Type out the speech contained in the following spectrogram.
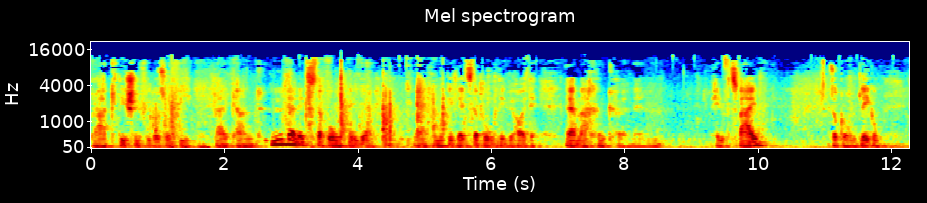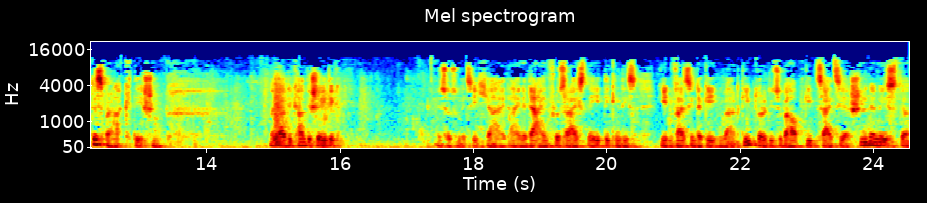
praktischen Philosophie bei Kant über. Letzter Punkt, den wir, ja, vermutlich letzter Punkt, den wir heute äh, machen können. 11.2 zur Grundlegung des Praktischen. Naja, die kantische Ethik ist also mit Sicherheit eine der einflussreichsten Ethiken, die es jedenfalls in der Gegenwart gibt oder die es überhaupt gibt, seit sie erschienen ist. Äh,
